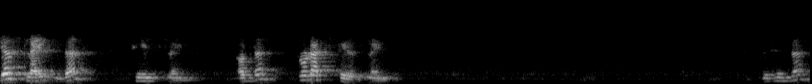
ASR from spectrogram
just like the sales line of the product sales line. This is the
